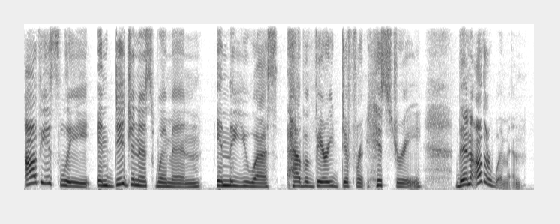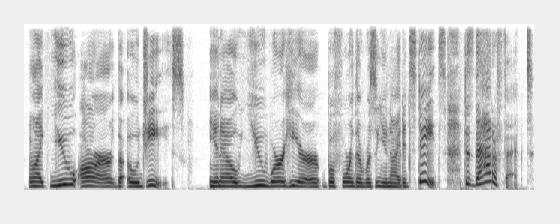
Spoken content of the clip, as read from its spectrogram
obviously indigenous women in the US have a very different history than other women. Like you are the OGs. You know, you were here before there was a United States. Does that affect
